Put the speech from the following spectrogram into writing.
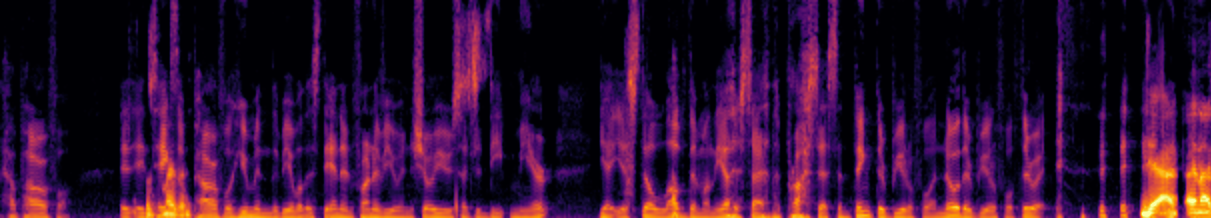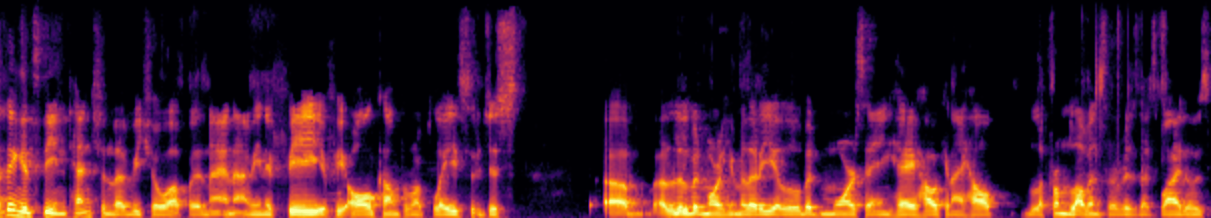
How powerful! It, it takes amazing. a powerful human to be able to stand in front of you and show you such a deep mirror yet you still love them on the other side of the process and think they're beautiful and know they're beautiful through it. yeah, and I think it's the intention that we show up with, man. I mean, if we if we all come from a place of just uh, a little bit more humility, a little bit more saying, "Hey, how can I help?" from love and service. That's why those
